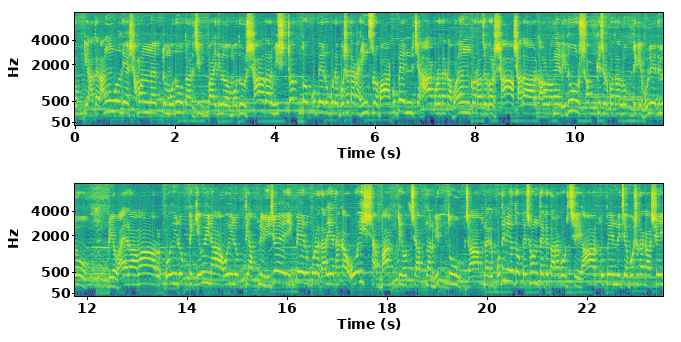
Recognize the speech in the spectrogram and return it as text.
লোকটি হাতের আঙ্গুল দিয়ে সামান্য একটু মধু তার জিব্বায় দিল। মধুর স্বাদ আর মিষ্টত্ব কূপের উপরে বসে থাকা হিংস্র বা কূপের নিচে হা করে থাকা ভয়ঙ্কর অজগর সাপ, সাদা আর কালো রঙের ইঁদুর, সবকিছুর কথা লোকটিকে ভুলিয়ে দিল। প্রিয় ভাইরা আমার, ওই লোকটি কেউই না, ওই লোকটি আপনি নিজেই। কূপের উপরে দাঁড়িয়ে থাকা ওই বাঘটি হচ্ছে আপনার মৃত্যু, যা আপনাকে প্রতিনিয়ত পেছন থেকে তারা করছে। আর কূপের নিচে বসে থাকা সেই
